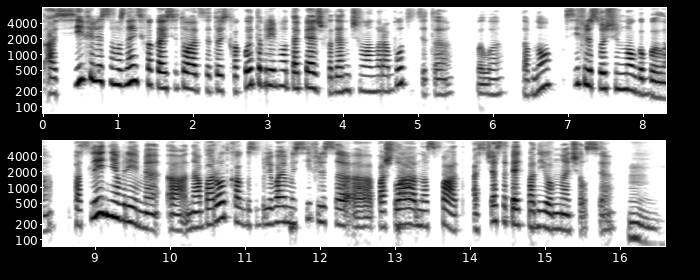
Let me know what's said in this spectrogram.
А с сифилисом, вы знаете, какая ситуация? То есть какое-то время, вот опять же, когда я начала работать, это было давно, сифилиса очень много было. Последнее время, а, наоборот, как бы заболеваемость сифилиса а, пошла на спад, а сейчас опять подъем начался. Mm.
